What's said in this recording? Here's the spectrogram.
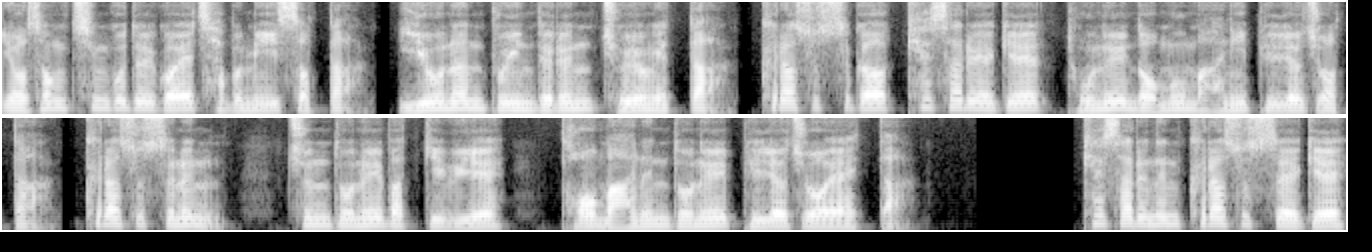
여성 친구들과의 잡음이 있었다. 이혼한 부인들은 조용했다. 크라수스가 케사르에게 돈을 너무 많이 빌려주었다. 크라수스는 준 돈을 받기 위해 더 많은 돈을 빌려주어야 했다. 케사르는 크라수스에게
